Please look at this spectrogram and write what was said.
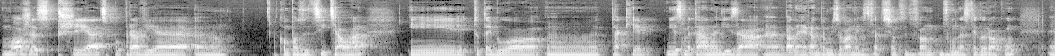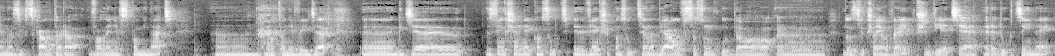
może sprzyjać poprawie e, kompozycji ciała i tutaj było e, takie, jest metaanaliza e, badań randomizowanych z 2012 roku. E, nazwiska autora wolę nie wspominać, bo to nie wyjdzie, gdzie zwiększenie konsumpcji, większa konsumpcja nabiału w stosunku do, do zwyczajowej przy diecie redukcyjnej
